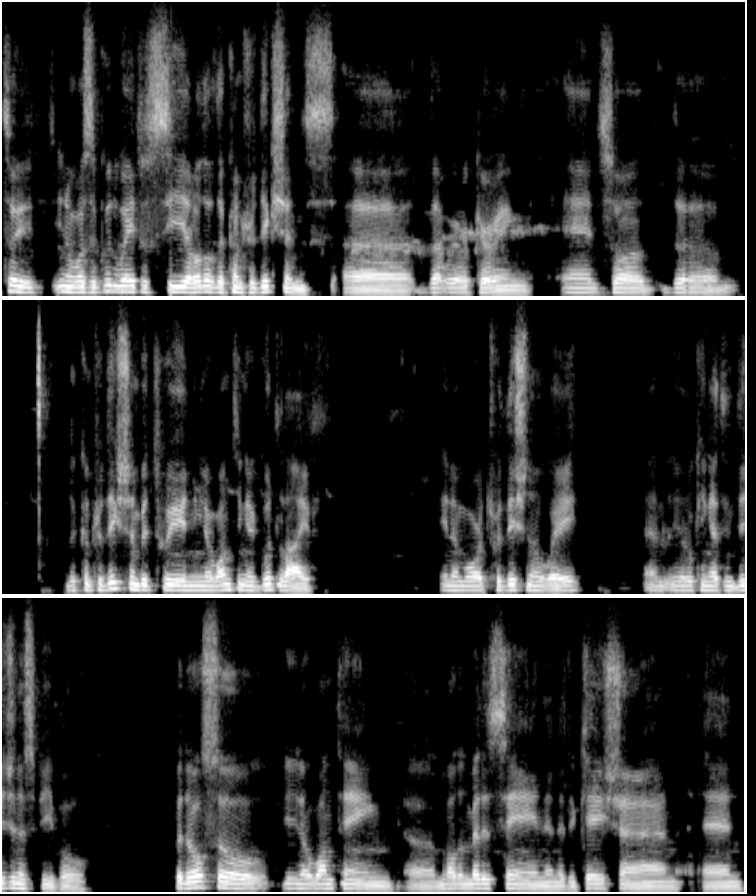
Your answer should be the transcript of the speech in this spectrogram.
so it, you know, was a good way to see a lot of the contradictions uh, that were occurring. And so the, the contradiction between, you know, wanting a good life in a more traditional way and you know, looking at indigenous people but also you know wanting uh, modern medicine and education and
